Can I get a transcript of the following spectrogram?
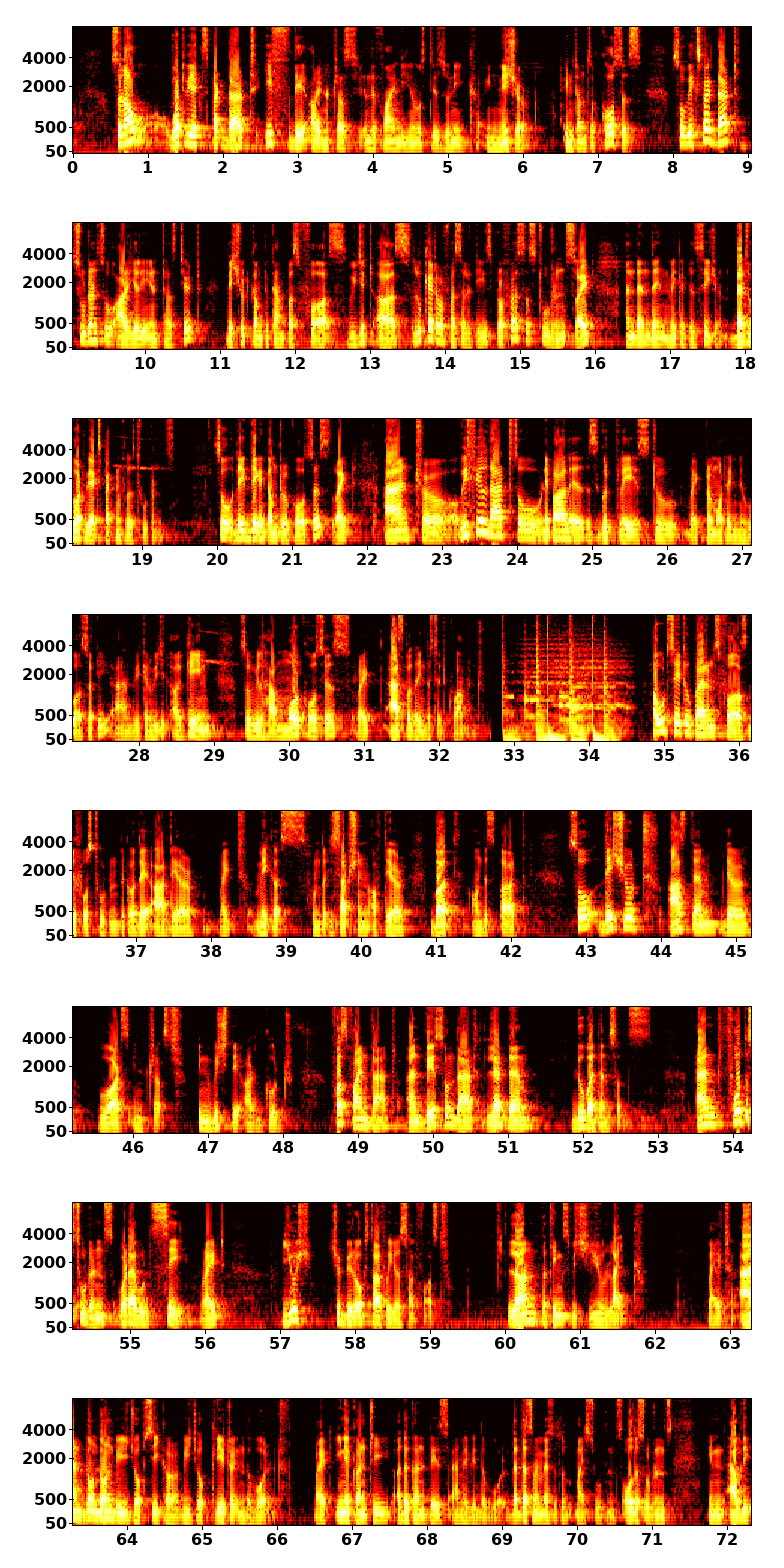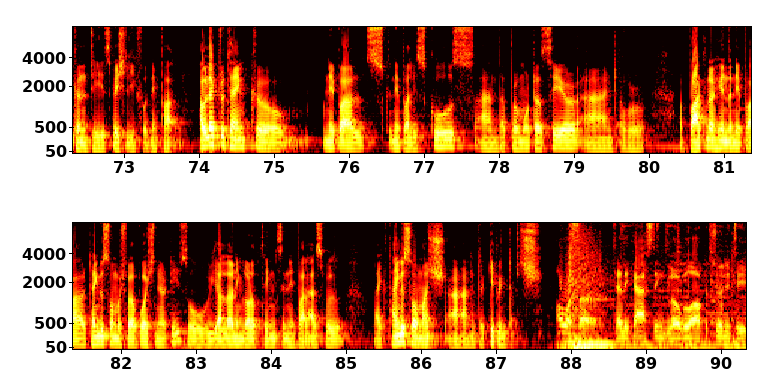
So now what we expect that if they are interested in the find university is unique in nature in terms of courses. So we expect that students who are really interested they should come to campus first, visit us, look at our facilities, professors, students, right? And then then make a decision. That's what we're expecting for the students. So they, they can come to our courses, right? And uh, we feel that so Nepal is a good place to like promote a university and we can visit again. So we'll have more courses, right, as per the industry requirement. I would say to parents first before students because they are their right makers from the inception of their birth on this earth. So they should ask them their words interest in which they are good. First find that and based on that let them do by themselves. And for the students what I would say right you sh- should be rock star for yourself first. Learn the things which you like right? And don't don't be job seeker be job creator in the world right? In a country other countries and maybe in the world. That, that's my message to my students all the students in every country especially for nepal. I would like to thank uh, nepal's nepali schools and the promoters here and our partner here in the nepal. Thank you so much for the opportunity. So we are learning a lot of things in nepal as well. Like thank you so much and keep in touch. Awasar, telecasting global opportunity.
